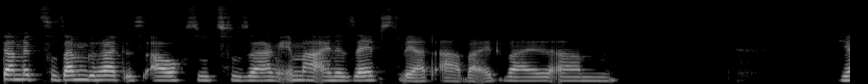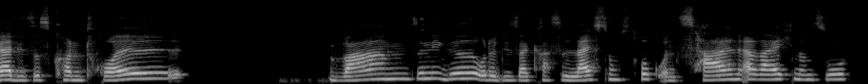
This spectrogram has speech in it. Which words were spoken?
damit zusammengehört, ist auch sozusagen immer eine Selbstwertarbeit, weil ähm, ja, dieses Kontrollwahnsinnige oder dieser krasse Leistungsdruck und Zahlen erreichen und so,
